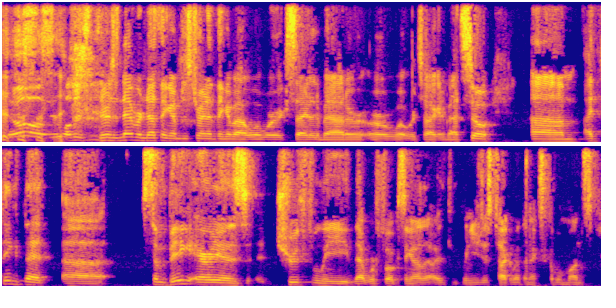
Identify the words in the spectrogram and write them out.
no, well, there's, there's never nothing. I'm just trying to think about what we're excited about or, or what we're talking about. So um, I think that uh, some big areas, truthfully, that we're focusing on when you just talk about the next couple months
